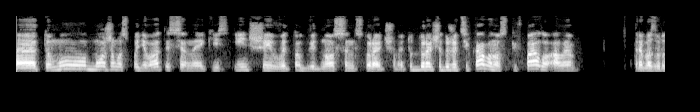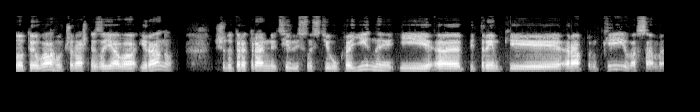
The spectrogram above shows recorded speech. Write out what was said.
Е, тому можемо сподіватися на якийсь інший виток відносин з Туреччиною. Тут, до речі, дуже цікаво, воно співпало, але треба звернути увагу вчорашня заява Ірану щодо територіальної цілісності України і е, підтримки раптом Києва, саме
